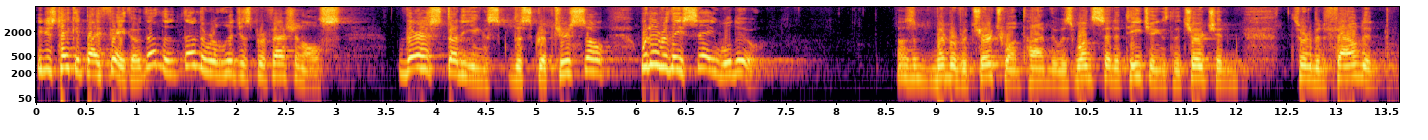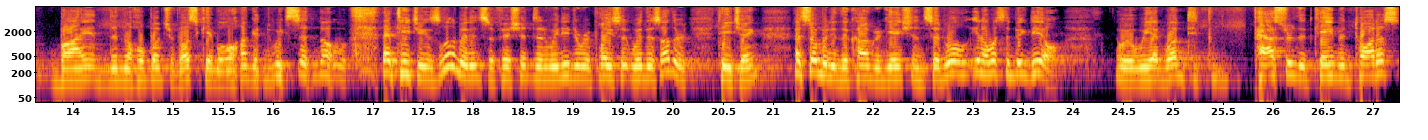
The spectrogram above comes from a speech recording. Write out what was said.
You just take it by faith. They're the, they're the religious professionals. They're studying the scriptures, so whatever they say, we'll do. I was a member of a church one time. There was one set of teachings the church had sort of been founded by, and then a whole bunch of us came along, and we said, no, that teaching is a little bit insufficient, and we need to replace it with this other teaching. And somebody in the congregation said, well, you know, what's the big deal? We had one t- pastor that came and taught us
